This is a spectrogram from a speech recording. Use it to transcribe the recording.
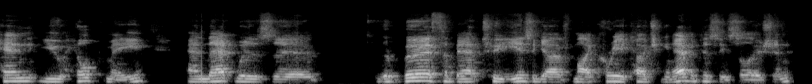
can you help me? And that was uh, the birth about two years ago of my career coaching and advocacy solution,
